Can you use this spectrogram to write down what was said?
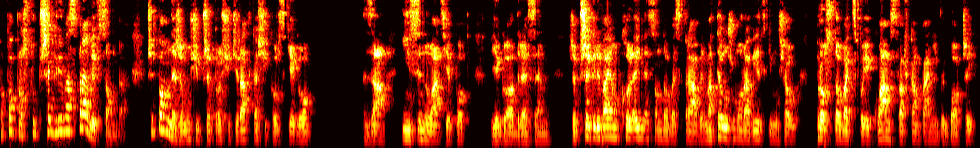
Bo po prostu przegrywa sprawy w sądach. Przypomnę, że musi przeprosić Radka Sikorskiego za insynuacje pod jego adresem, że przegrywają kolejne sądowe sprawy. Mateusz Morawiecki musiał prostować swoje kłamstwa w kampanii wyborczej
